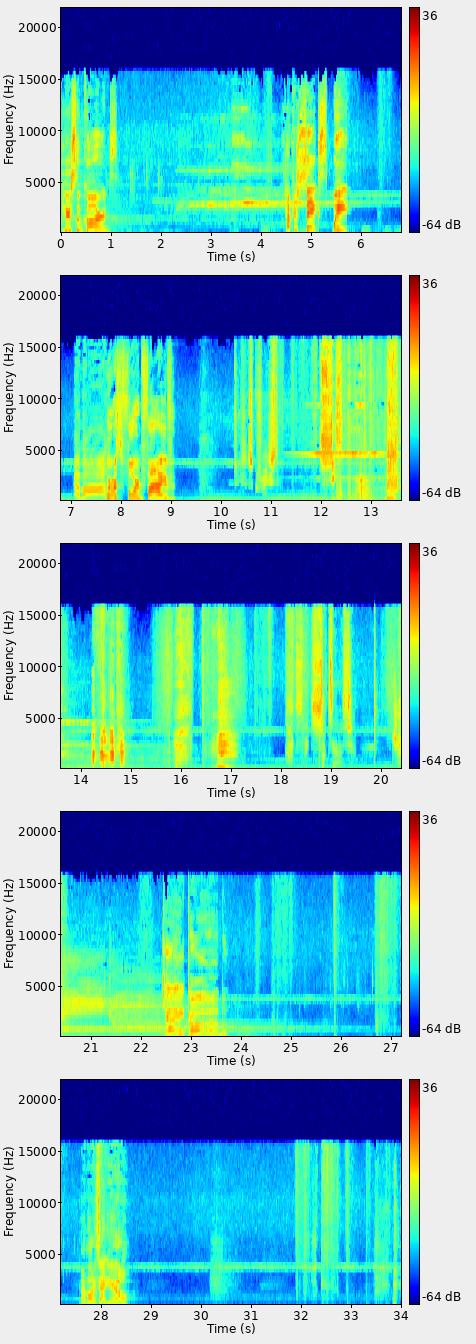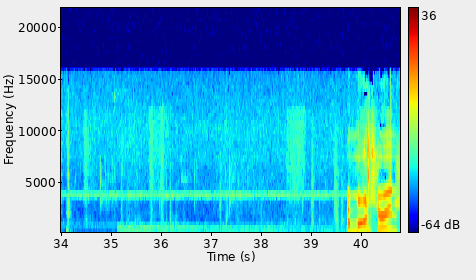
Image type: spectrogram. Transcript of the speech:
Here's some cards. Chapter six. Wait, Emma! where was four and five? Jesus Christ. Jesus. God, this night sucks ass. Jacob. Jacob. Emma, is that you? A monster is.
